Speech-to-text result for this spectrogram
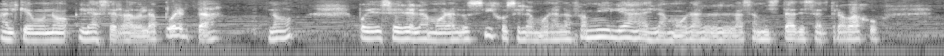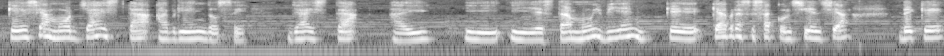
al que uno le ha cerrado la puerta, ¿no? Puede ser el amor a los hijos, el amor a la familia, el amor a las amistades, al trabajo, que ese amor ya está abriéndose, ya está ahí y, está muy bien que, abras esa conciencia de que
